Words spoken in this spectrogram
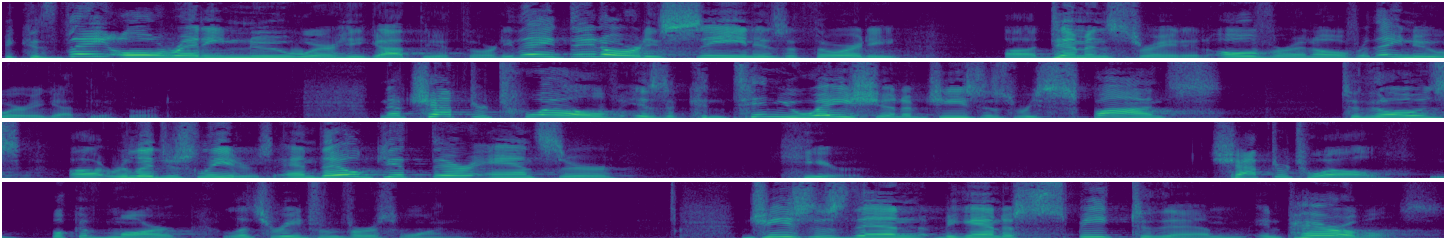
because they already knew where he got the authority. They, they'd already seen his authority uh, demonstrated over and over. They knew where he got the authority. Now, chapter 12 is a continuation of Jesus' response to those uh, religious leaders, and they'll get their answer here chapter 12, book of Mark. Let's read from verse 1. Jesus then began to speak to them in parables.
